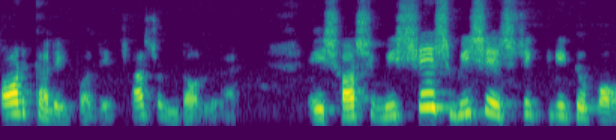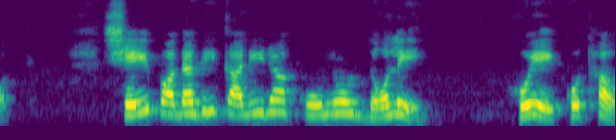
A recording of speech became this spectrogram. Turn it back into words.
সরকারের পদে শাসক দল নয়, এই বিশেষ বিশেষ স্বীকৃত পদ সেই পদাধিকারীরা কোনো দলে হয়ে কোথাও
